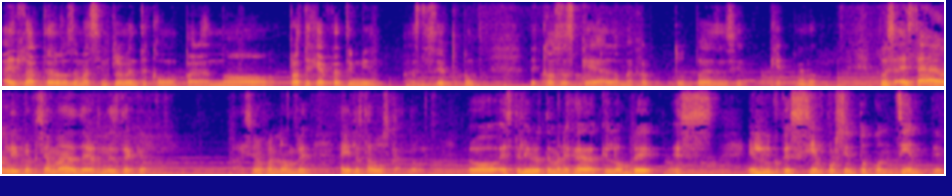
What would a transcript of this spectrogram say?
aislarte de los demás, simplemente como para no protegerte a ti mismo hasta cierto punto de cosas que a lo mejor tú puedes decir, ¿qué pedo? Pues está un libro que se llama de Ernest Decker. Ay, se me fue el nombre. Ahí lo estaba buscando. Pero este libro te maneja que el hombre es el único que es 100% consciente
